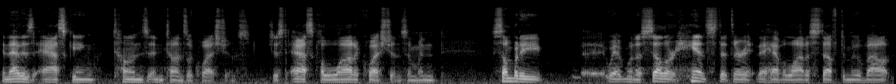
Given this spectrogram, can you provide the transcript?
and that is asking tons and tons of questions. Just ask a lot of questions, and when somebody uh, when a seller hints that they they have a lot of stuff to move out,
